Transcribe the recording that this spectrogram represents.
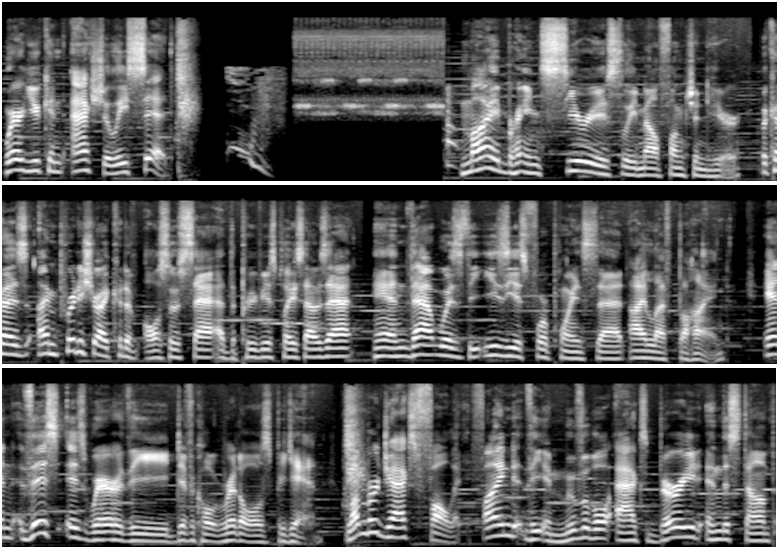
where you can actually sit. My brain seriously malfunctioned here because I'm pretty sure I could have also sat at the previous place I was at, and that was the easiest four points that I left behind. And this is where the difficult riddles began. Lumberjack's Folly. Find the immovable axe buried in the stump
